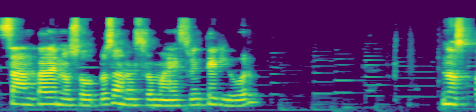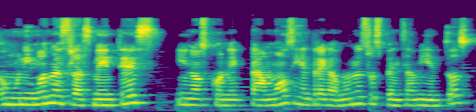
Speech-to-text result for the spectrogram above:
santa de nosotros, a nuestro Maestro interior. Nos unimos nuestras mentes y nos conectamos y entregamos nuestros pensamientos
